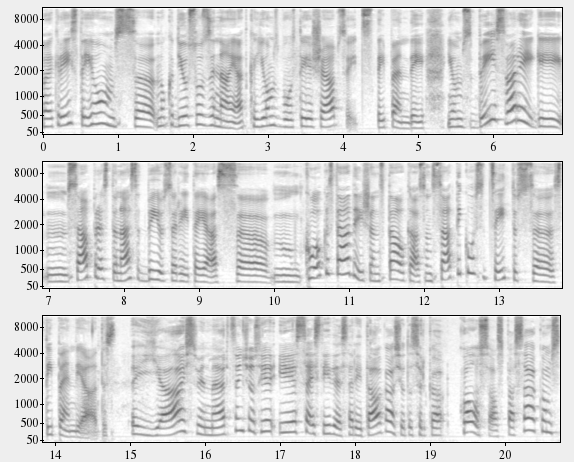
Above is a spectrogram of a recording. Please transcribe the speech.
vai Krista jums, uh, nu, kad jūs uzzinājāt, ka jums būs tieši apsīts stipendija, jums bija svarīgi m, saprast un esat bijusi arī tajās koku stādīšanas talkās un satikusi citus stipendijātus? Jā, es vienmēr cenšos ie, iesaistīties arī tālākās, jo tas ir kolosāls pasākums.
